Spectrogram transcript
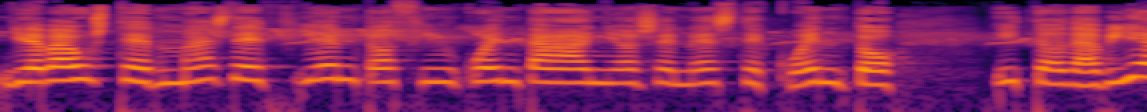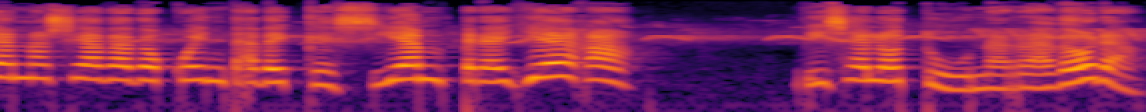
Lleva usted más de 150 años en este cuento y todavía no se ha dado cuenta de que siempre llega. Díselo tú, narradora.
